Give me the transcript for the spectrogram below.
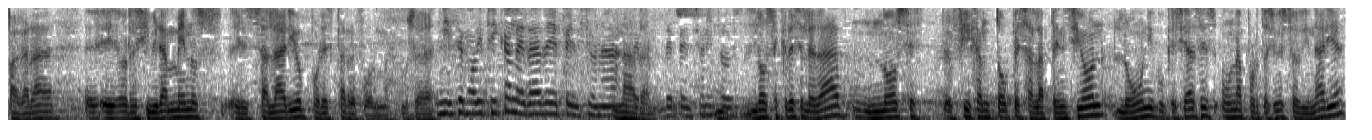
pagará o recibirá menos salario por esta reforma. O sea, Ni se modifica la edad de pensionar. Nada. De, pensión y todo No se crece la edad, no se fijan topes a la pensión lo único que se hace es una aportación extraordinaria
